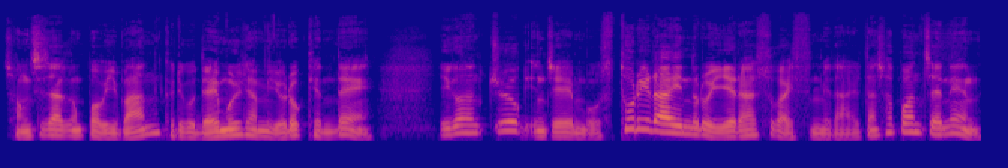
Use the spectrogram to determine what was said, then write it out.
정치자금법 위반, 그리고 뇌물 혐의 요렇게인데 이거는 쭉 이제 뭐 스토리 라인으로 이해를 할 수가 있습니다. 일단 첫 번째는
